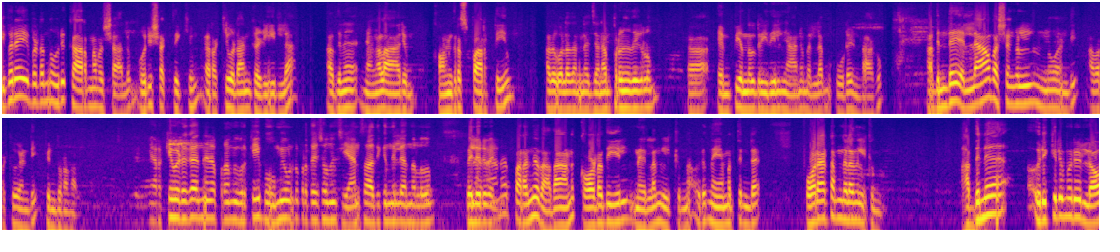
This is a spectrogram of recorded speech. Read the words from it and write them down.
ഇവരെ ഇവിടെ നിന്ന് ഒരു കാരണവശാലും ഒരു ശക്തിക്കും ഇറക്കിവിടാൻ കഴിയില്ല. അതിന് ഞങ്ങൾ ആരും കോൺഗ്രസ് പാർട്ടിയും അതുപോലെ തന്നെ ജനപ്രതിനിധികളും എം പി എന്നുള്ള രീതിയിൽ ഞാനും എല്ലാം കൂടെ ഉണ്ടാകും. അതിന്റെ എല്ലാ വശങ്ങളിൽ നിന്നു വേണ്ടി അവർക്ക് വേണ്ടി പിന്തുണ നൽകും. ഇറക്കി വിടുക എന്നതിനപ്പുറം ഇവർക്ക് ഈ ഭൂമി കൊണ്ട് പ്രത്യേകിച്ച് ഒന്നും ചെയ്യാൻ സാധിക്കുന്നില്ല എന്നുള്ളതും വലിയൊരു പറഞ്ഞത്. അതാണ് കോടതിയിൽ നിലനിൽക്കുന്ന ഒരു നിയമത്തിന്റെ പോരാട്ടം നിലനിൽക്കുന്നു അതിന് ഒരിക്കലും ഒരു ലോ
